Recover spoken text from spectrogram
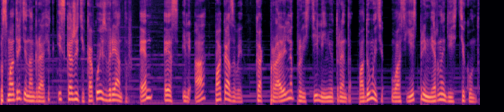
Посмотрите на график и скажите, какой из вариантов N, S или A показывает, как правильно провести линию тренда. Подумайте, у вас есть примерно 10 секунд.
